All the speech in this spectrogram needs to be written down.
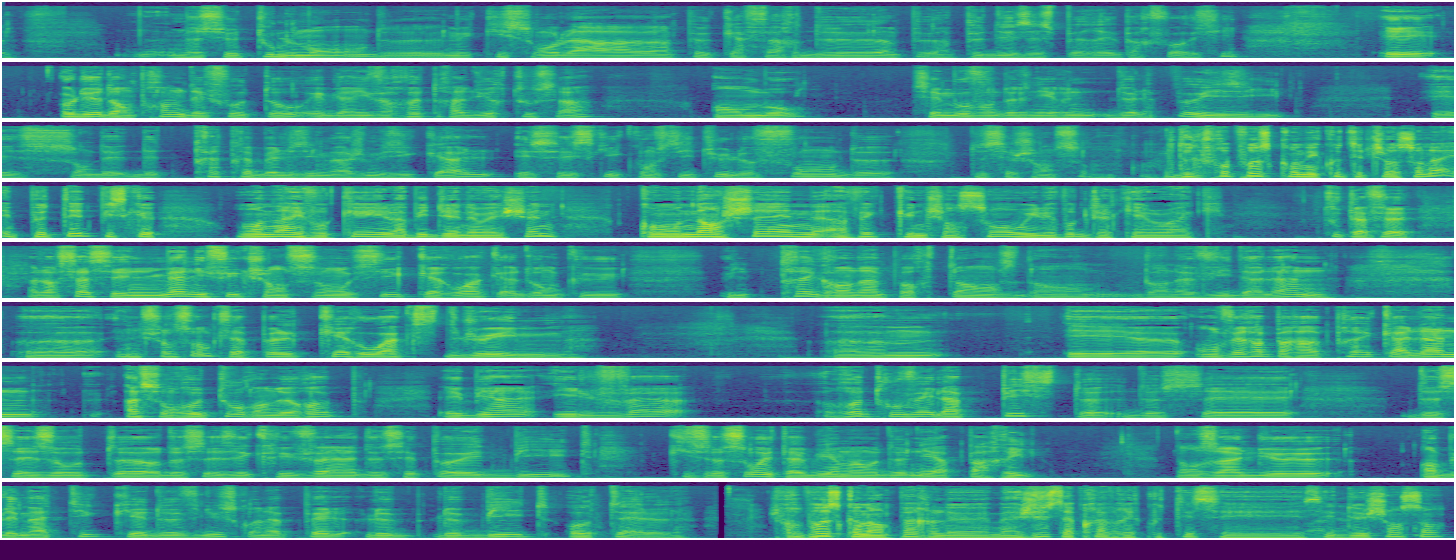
Monsieur Tout le Monde, euh, mais qui sont là, un peu cafardeux, un peu, un peu désespérés parfois aussi. Et au lieu d'en prendre des photos, eh bien, il va retraduire tout ça en mots. Ces mots vont devenir de la poésie. Et ce sont des, très très belles images musicales, et c'est ce qui constitue le fond de, de ces chansons. Donc je propose qu'on écoute cette chanson-là, et peut-être, puisque on a évoqué la Beat Generation, qu'on enchaîne avec une chanson où il évoque Jack Kerouac. Tout à fait. Alors ça, c'est une magnifique chanson aussi. Kerouac a donc eu une très grande importance dans, dans la vie d'Alan. Euh, une chanson qui s'appelle Kerouac's Dream. Euh, et euh, on verra par après qu'Alan, à son retour en Europe, eh bien, il va retrouver la piste de ces, de ces auteurs, de ces écrivains, de ces poètes beats qui se sont établis à un moment donné à Paris, dans un lieu emblématique qui est devenu ce qu'on appelle le, le, Beat Hotel. Je propose qu'on en parle bah, juste après avoir écouté ces, ces deux chansons.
